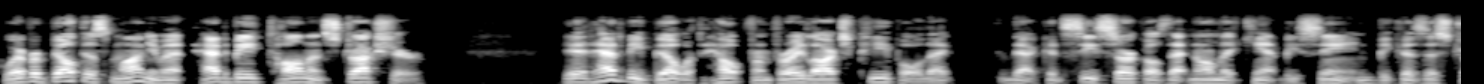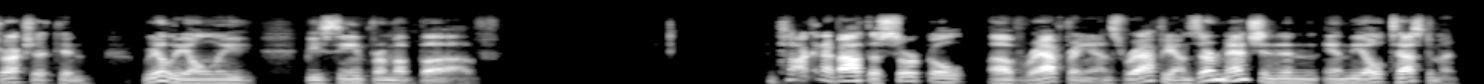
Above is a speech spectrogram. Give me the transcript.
whoever built this monument had to be tall in structure. It had to be built with help from very large people that, that could see circles that normally can't be seen because this structure can really only be seen from above talking about the circle of Rephaims, Rephaims, they're mentioned in, in the Old Testament.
